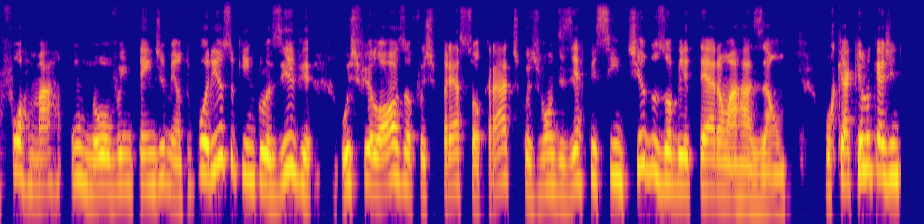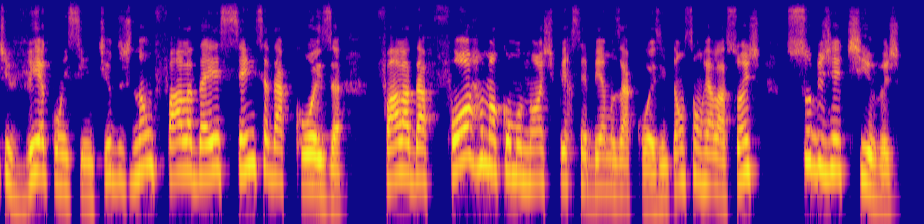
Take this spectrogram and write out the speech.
formar um novo entendimento. Por isso que, inclusive, os filósofos pré-socráticos vão dizer que os sentidos obliteram a razão, porque aquilo que a gente vê com os sentidos não fala da essência da coisa, fala da forma como nós percebemos a coisa. Então, são relações subjetivas,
